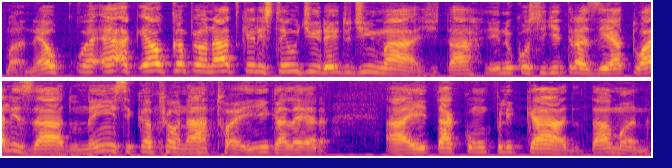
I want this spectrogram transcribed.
Mano, é o, é, é, o campeonato que eles têm o direito de imagem, tá? E não conseguir trazer atualizado nem esse campeonato aí, galera. Aí tá complicado, tá, mano?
